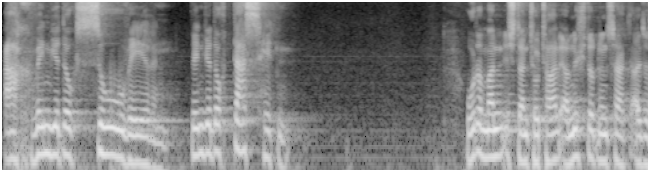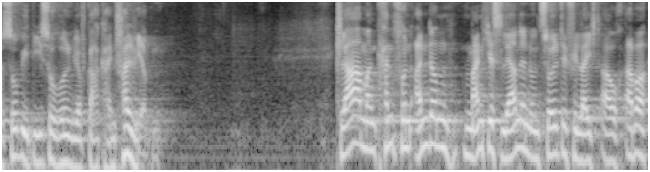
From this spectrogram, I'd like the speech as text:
ach, wenn wir doch so wären, wenn wir doch das hätten. Oder man ist dann total ernüchtert und sagt, also so wie die, so wollen wir auf gar keinen Fall werden. Klar, man kann von anderen manches lernen und sollte vielleicht auch, aber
